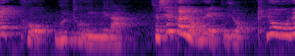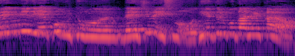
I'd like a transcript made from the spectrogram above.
에코 물통입니다. 자 색깔 너무 예쁘죠 요 500ml 에코 물통은 내 집에 있으면 어디에 들고 다닐까요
